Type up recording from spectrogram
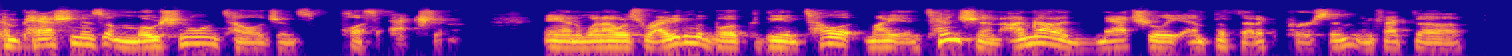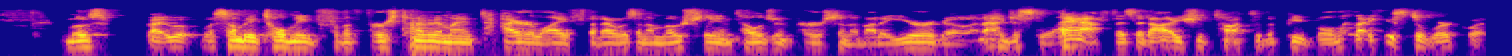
Compassion is emotional intelligence plus action. And when I was writing the book, the intel my intention, I'm not a naturally empathetic person. In fact, uh, most somebody told me for the first time in my entire life that I was an emotionally intelligent person about a year ago, and I just laughed. I said, "Oh, you should talk to the people that I used to work with."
